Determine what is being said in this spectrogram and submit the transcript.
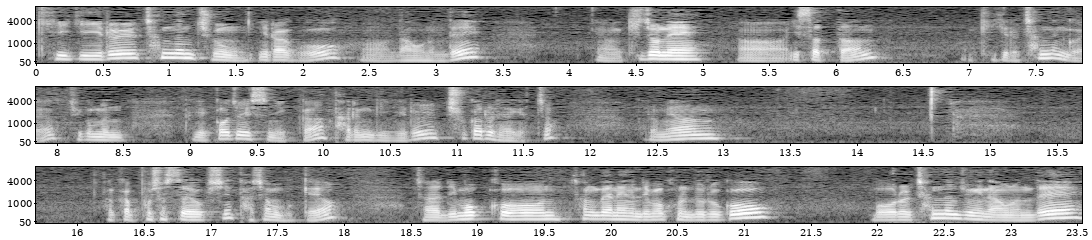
기기를 찾는 중이라고 어, 나오는데 어, 기존에 어, 있었던 기기를 찾는 거예요. 지금은 그게 꺼져 있으니까 다른 기기를 추가를 해야겠죠. 그러면 아까 보셨어요 혹시? 다시 한번 볼게요. 자, 리모컨 상단에 있는 리모컨을 누르고 뭐를 찾는 중이 나오는데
